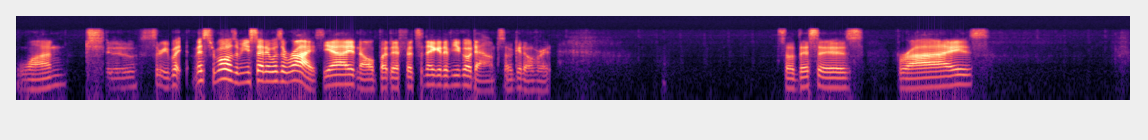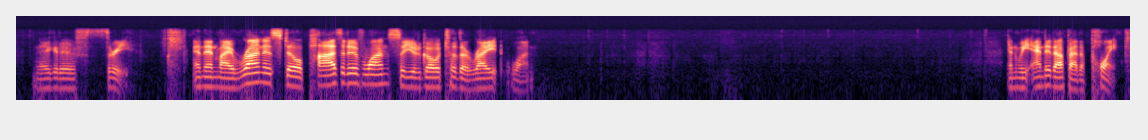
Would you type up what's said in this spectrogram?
1, 2, 3. But Mr. Mosiman, you said it was a rise. Yeah, I know, but if it's negative, you go down, so get over it. So this is rise negative 3. And then my run is still positive 1, so you'd go to the right 1. And we ended up at a point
